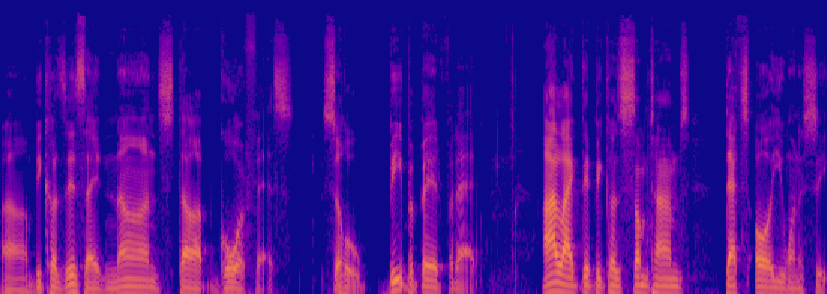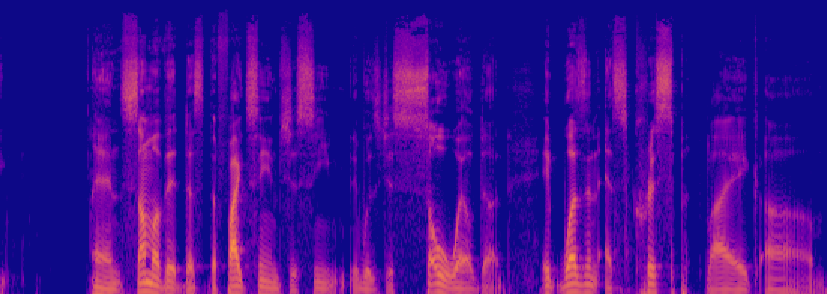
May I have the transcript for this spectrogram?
uh, because it's a non-stop gore fest. So be prepared for that. I liked it because sometimes that's all you want to see. And some of it, the, the fight scenes just seem it was just so well done. It wasn't as crisp like um,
